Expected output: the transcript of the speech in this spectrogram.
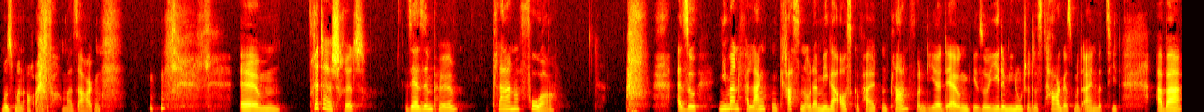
muss man auch einfach mal sagen. ähm, dritter Schritt, sehr simpel, plane vor. also niemand verlangt einen krassen oder mega ausgefeilten Plan von dir, der irgendwie so jede Minute des Tages mit einbezieht. Aber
